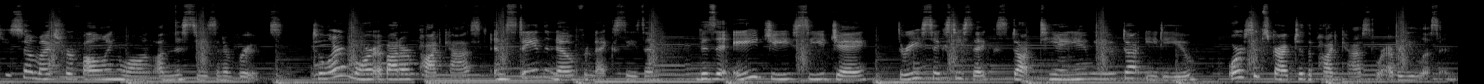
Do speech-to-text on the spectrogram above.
Thank you so much for following along on this season of Roots. To learn more about our podcast and stay in the know for next season, visit agcj366.tamu.edu or subscribe to the podcast wherever you listen.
